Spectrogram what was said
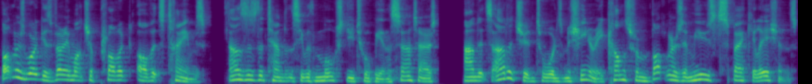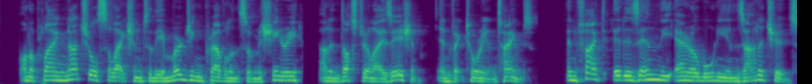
Butler's work is very much a product of its times, as is the tendency with most utopian satires, and its attitude towards machinery comes from Butler's amused speculations on applying natural selection to the emerging prevalence of machinery and industrialisation in Victorian times. In fact, it is in the Erewhonians' attitudes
